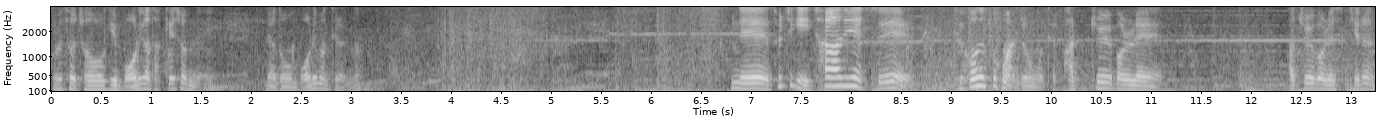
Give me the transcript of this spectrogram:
벌써 저기 머리가 다 깨졌네. 내가 너무 머리만 때렸나? 근데 솔직히 이 차지엑스에 그거는 조금 안 좋은 것 같아요. 밧줄벌레 밧줄벌레 스킬은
